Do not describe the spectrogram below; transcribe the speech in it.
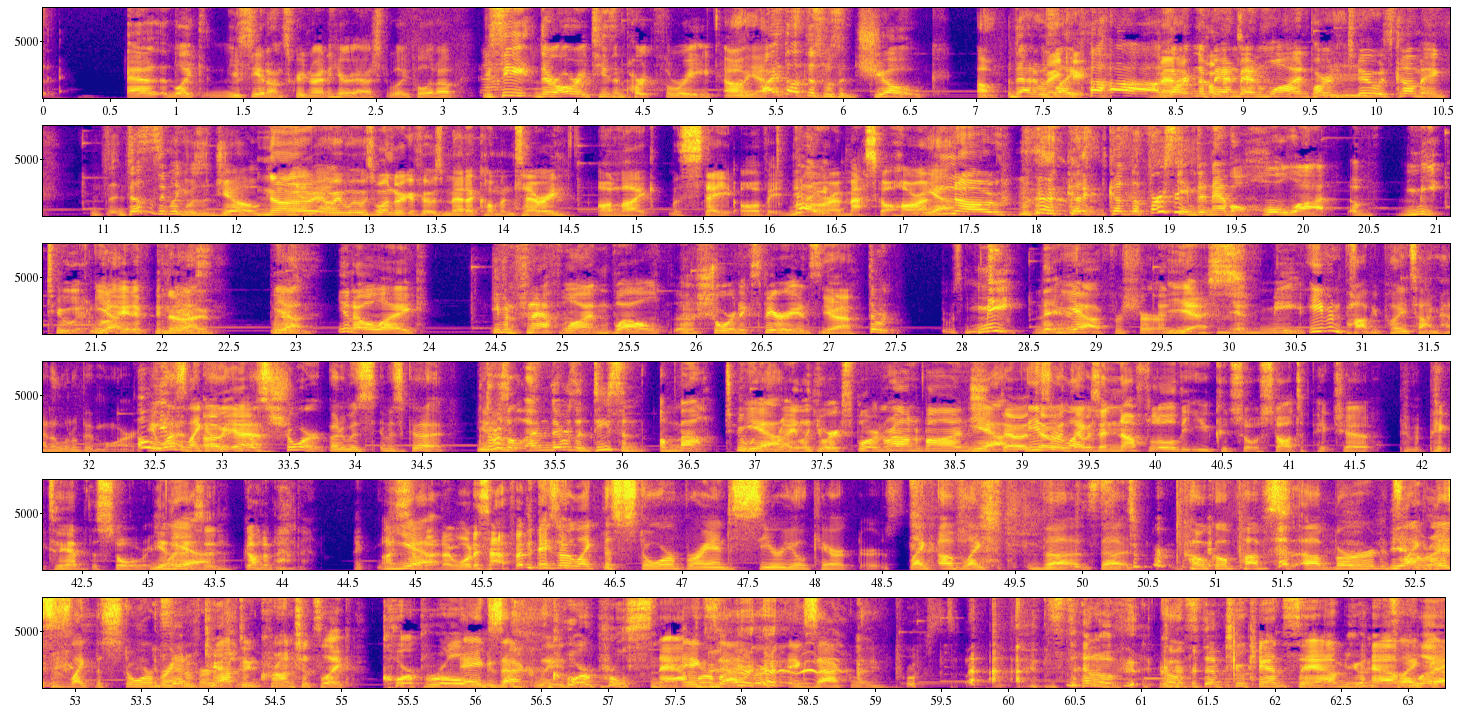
As, like you see it on screen right here, Ash. Will you pull it up? You see, they're already teasing part three. Oh, yeah. I thought this was a joke. Oh. That it was like, it haha, meta Garten of Ban Ban 1, part Mm-hmm. 2 is coming. It doesn't seem like it was a joke. No, Yeah, no. we, we was wondering if it was meta commentary on like the state of indie Right. horror, mascot horror. Yeah. No. Because the first game didn't have a whole lot of meat to it, Yeah. If, if No. you Yeah. You know, like, even FNAF 1, while a short experience, Yeah. there, were, there was meat there. Yeah, for sure. yes. You had meat. Even Poppy Playtime had a little bit more. Oh, it yeah. was like Oh, a, yeah. it was short, but it was it was good. you There was a and there was a decent amount to Yeah. it, right? Like you were exploring around a bunch. yeah. There, these there, are there like was enough lore that you could sort of start to picture, p- pick together the story. Yeah. Whereas Yeah. God about it, I still Yeah. don't know what is happening. these are like the store brand cereal characters, like of like the the Cocoa Puffs uh, bird. It's Yeah, like right. this is like the store Instead brand of version. Captain Crunch, it's like Corporal. Exactly. Corporal Snap. Exactly, exactly. Instead of instead of Toucan Sam, you have Like, like,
